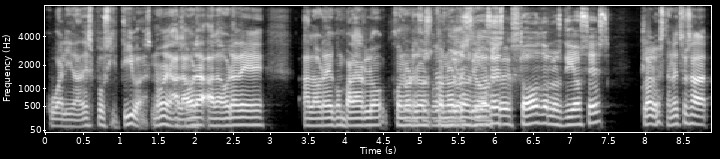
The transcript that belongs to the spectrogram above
cualidades positivas, ¿no? A la hora, a la hora de a la hora de compararlo con otros, otros con otros dioses. dioses, todos los dioses, claro, están hechos a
